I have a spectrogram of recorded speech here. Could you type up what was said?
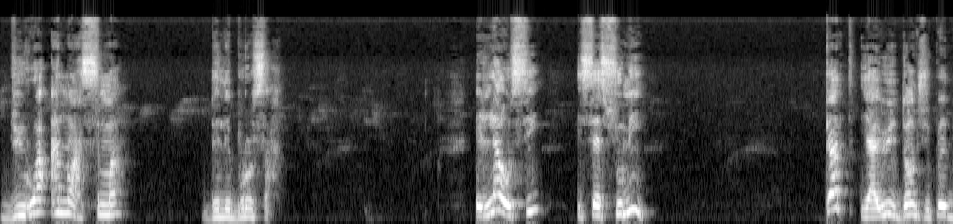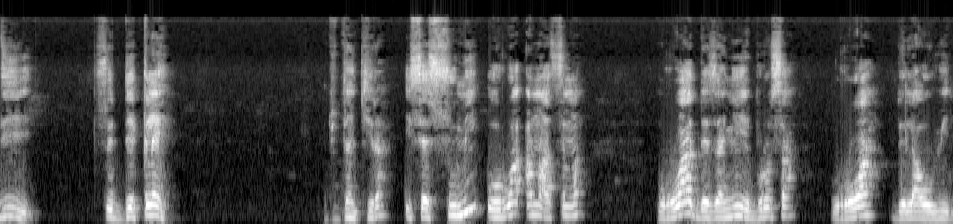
du roi Anoasma de Lebrosa. Et là aussi, il s'est soumis. Quand il y a eu, donc je peux dire, ce déclin du Dankira, il s'est soumis au roi Anoasma, roi des Agni et Brosa, roi de Laowin.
